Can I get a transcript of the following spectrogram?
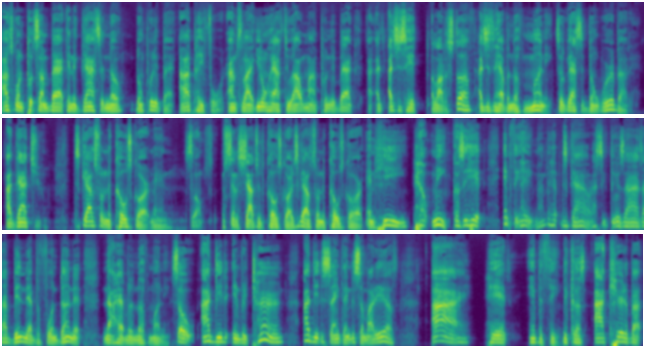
I was going to put something back and the guy said, no, don't put it back. I pay for it. I'm just like, you don't have to. I don't mind putting it back. I, I just had a lot of stuff. I just didn't have enough money. So the guy said, don't worry about it. I got you. This guy's from the Coast Guard, man. So I'm sending a shout out to the Coast Guard. This guy was from the Coast Guard and he helped me because he had empathy. Hey, man, I'm gonna help this guy out. I see through his eyes. I've been there before and done that, not having enough money. So I did it in return. I did the same thing to somebody else. I had empathy because I cared about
